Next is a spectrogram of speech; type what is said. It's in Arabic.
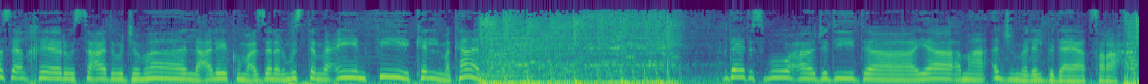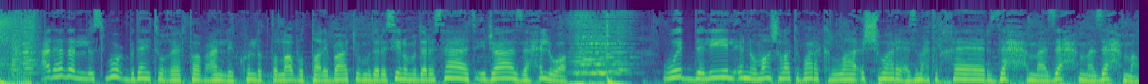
مساء الخير والسعادة والجمال عليكم أعزائنا المستمعين في كل مكان. بداية أسبوع جديد يا ما أجمل البدايات صراحة. عاد هذا الأسبوع بدايته غير طبعا لكل الطلاب والطالبات والمدرسين والمدرسات. إجازة حلوة. والدليل إنه ما شاء الله تبارك الله الشوارع يا جماعة الخير زحمة زحمة زحمة.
